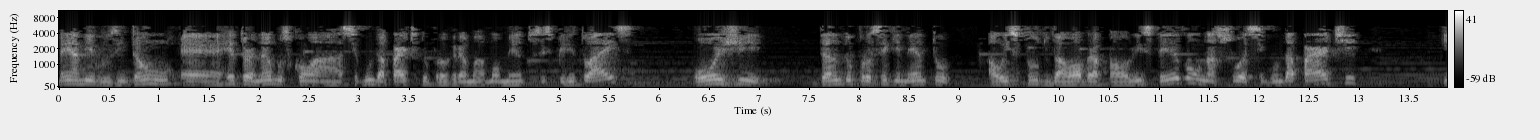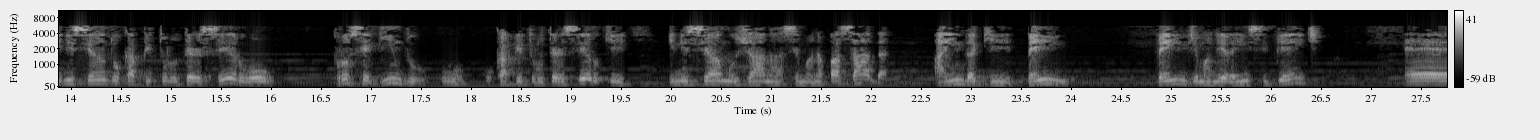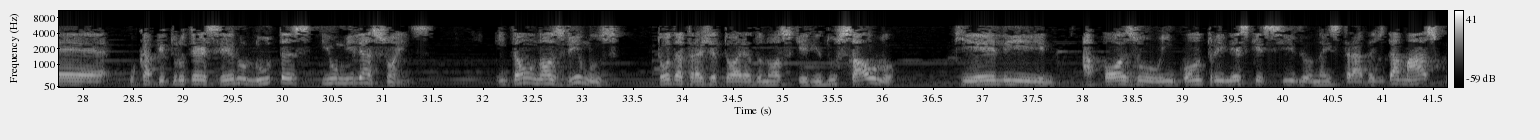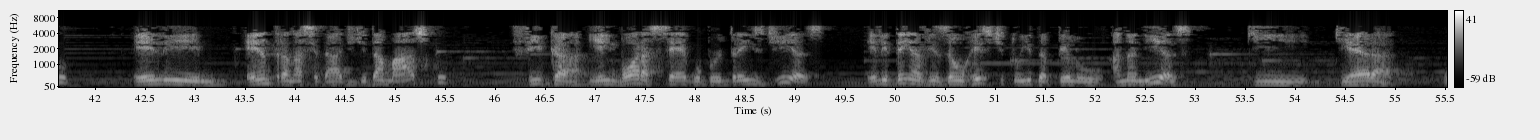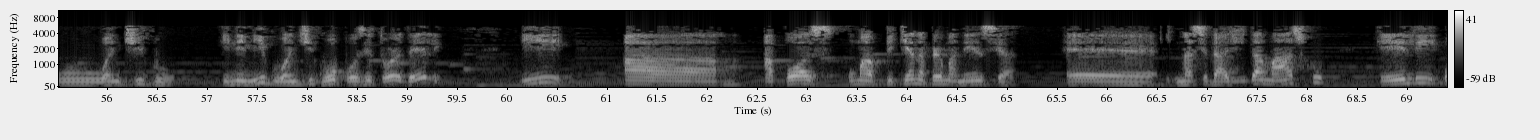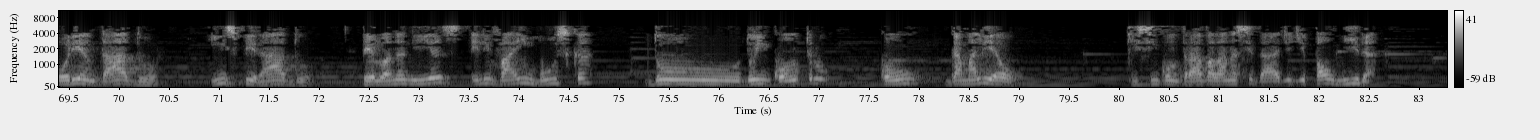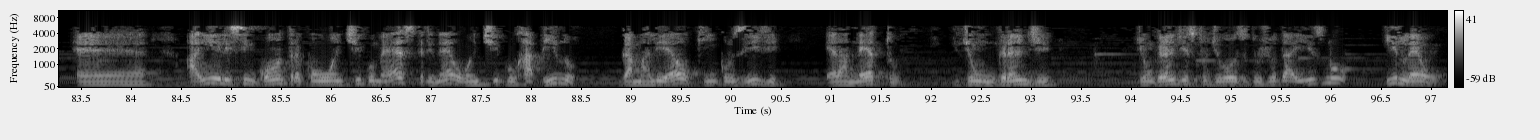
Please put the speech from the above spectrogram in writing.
Bem, amigos, então é, retornamos com a segunda parte do programa Momentos Espirituais. Hoje, dando prosseguimento ao estudo da obra Paulo e Estevão, na sua segunda parte, iniciando o capítulo terceiro, ou prosseguindo o, o capítulo terceiro, que iniciamos já na semana passada, ainda que bem, bem de maneira incipiente é o capítulo terceiro, lutas e humilhações. Então nós vimos toda a trajetória do nosso querido Saulo, que ele, após o encontro inesquecível na estrada de Damasco, ele entra na cidade de Damasco, fica, e embora cego por três dias, ele tem a visão restituída pelo Ananias, que, que era o antigo inimigo, o antigo opositor dele, e a, após uma pequena permanência é, na cidade de Damasco, ele, orientado, inspirado pelo Ananias, ele vai em busca do, do encontro com Gamaliel, que se encontrava lá na cidade de Palmira. É, Aí ele se encontra com o antigo mestre, né, o antigo rabino Gamaliel, que inclusive era neto de um grande de um grande estudioso do judaísmo, Iléu.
